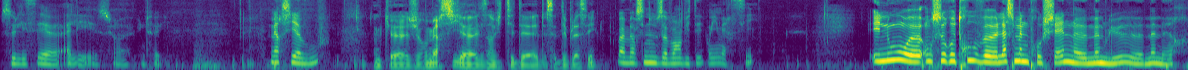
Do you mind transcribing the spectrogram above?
se laisser euh, aller sur euh, une feuille. Merci à vous. Donc, euh, je remercie euh, les invités de, de s'être déplacés. Bah, merci de nous avoir invités. Oui, merci. Et nous, euh, on se retrouve euh, la semaine prochaine, euh, même lieu, euh, même heure.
